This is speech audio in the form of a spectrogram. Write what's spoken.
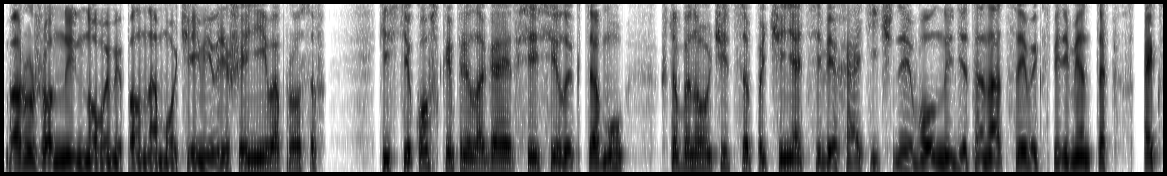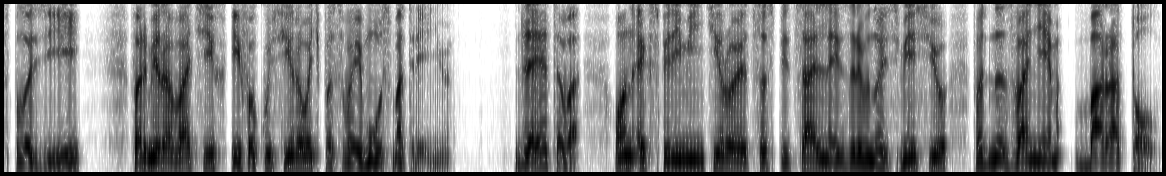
Вооруженный новыми полномочиями в решении вопросов, Кистяковский прилагает все силы к тому, чтобы научиться подчинять себе хаотичные волны детонации в экспериментах с эксплозией, формировать их и фокусировать по своему усмотрению. Для этого он экспериментирует со специальной взрывной смесью под названием баратол.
